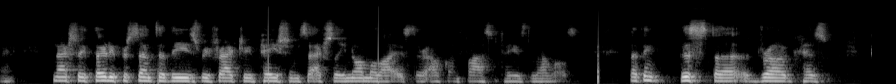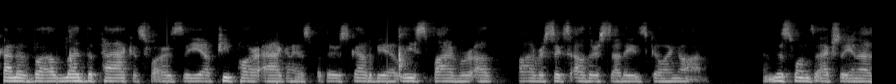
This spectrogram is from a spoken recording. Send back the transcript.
And actually, 30% of these refractory patients actually normalize their alkaline phosphatase levels. I think this uh, drug has kind of uh, led the pack as far as the uh, PPAR agonist, but there's got to be at least five or uh, five or six other studies going on, and this one's actually in a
